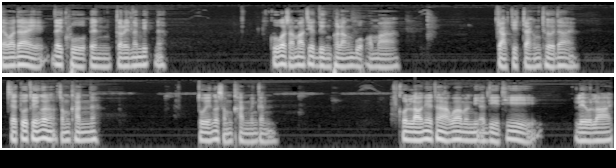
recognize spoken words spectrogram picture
แต่ว่าได้ได้ครูเป็นกัลยาณมิตรนะ ครูก็สามารถที่จะดึงพลังบวกออกมา จากจิตใจของเธอได้ แต่ตัวเธอเองก็สำคัญนะ ตัวเองก็สำคัญเหมือนกัน คนเราเนี่ยถ้าหากว่ามันมีอดีตที่เลวร้าย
